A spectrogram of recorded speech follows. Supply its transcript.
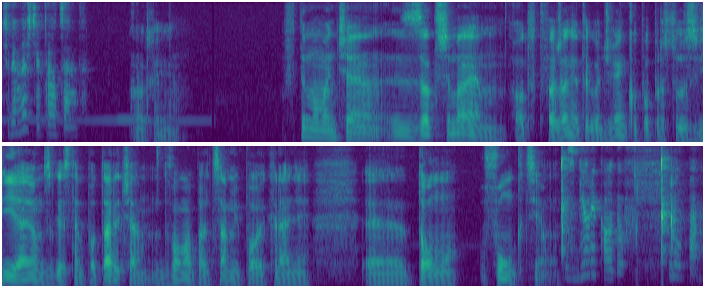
17%. Okej. W tym momencie zatrzymałem odtwarzanie tego dźwięku, po prostu zwijając gestem potarcia dwoma palcami po ekranie e, tą funkcję. Zbiory kodów. Lupa.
